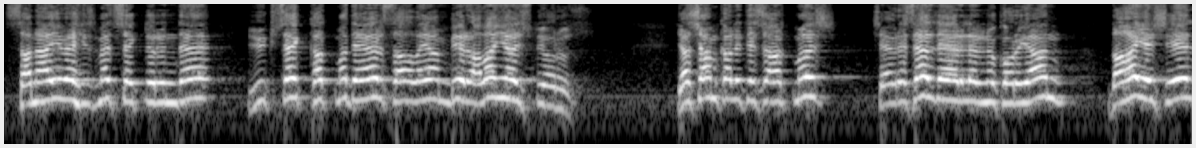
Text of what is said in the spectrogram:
sanayi ve hizmet sektöründe yüksek katma değer sağlayan bir Alanya istiyoruz. Yaşam kalitesi artmış, çevresel değerlerini koruyan, daha yeşil,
